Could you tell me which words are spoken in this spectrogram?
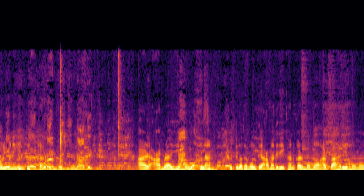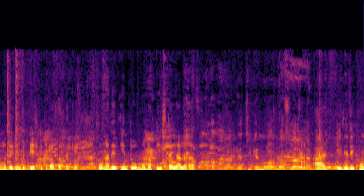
পরিমাণে কিন্তু স্টাফিং ভরছেন। আর আমরা যে মোমো খেলাম, সত্যি কথা বলতে আমাদের এখানকার মোমো আর পাহাড়ি মোমোর মধ্যে কিন্তু বেশ কিছু তফাৎ থাকে। ওনাদের কিন্তু মোমোর টেস্টটাই আলাদা। আর এই যে দেখুন,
